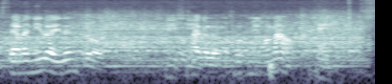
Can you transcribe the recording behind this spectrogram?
Este ha venido ahí dentro. Sí, O sí. sea, que lo hemos hormigonado. ¿Cómo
